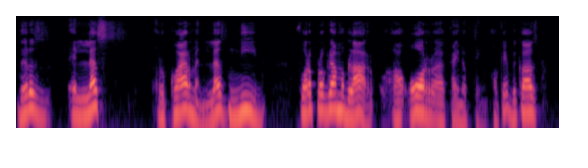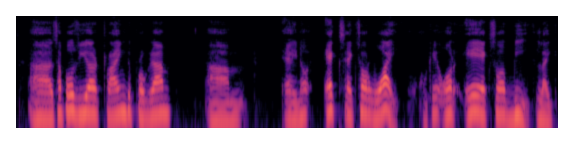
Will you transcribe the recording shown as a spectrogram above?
there is a less requirement less need for a programmable OR uh, or uh, kind of thing okay because uh, suppose you are trying to program um, you know x XOR y okay or a XOR b like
